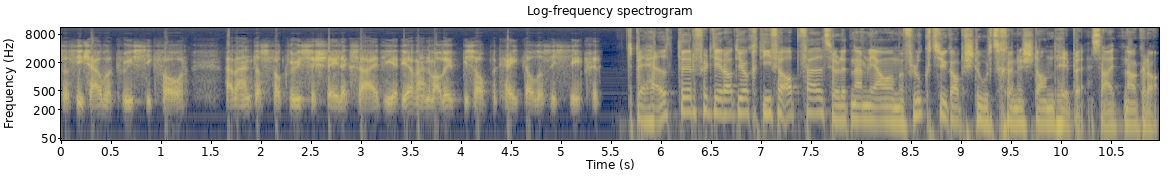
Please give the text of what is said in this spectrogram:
Das ist auch eine gewisse Gefahr, auch wenn das von gewissen Stellen gesagt wird, ja, wenn mal etwas runtergeht, alles ist sicher. Die Behälter für die radioaktiven Abfälle sollen nämlich auch einem Flugzeugabsturz können standheben, sagt Nagra.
